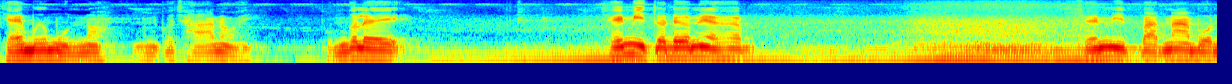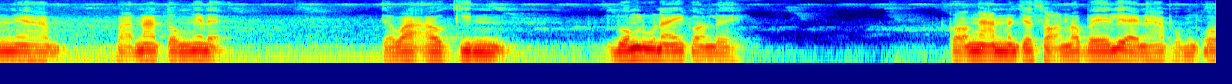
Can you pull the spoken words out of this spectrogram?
ใช้มือหมุนเนาะมันก็ช้าหน่อย ผมก็เลย ใช้มีดตัวเดิมเนี่ยครับ ใช้มีดปาดหน้าบนเนี่ยครับปาดหน้าตรงนี่แหละ แต่ว่าเอากินล้วงรูในก่อนเลยก็งานมันจะสอนเราไปเรื่อยนะครับ ผมก็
